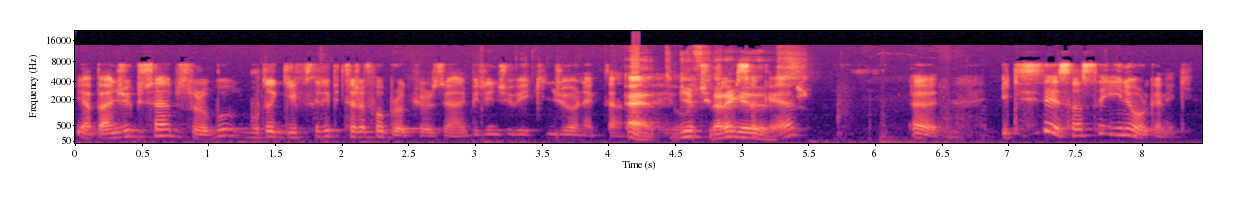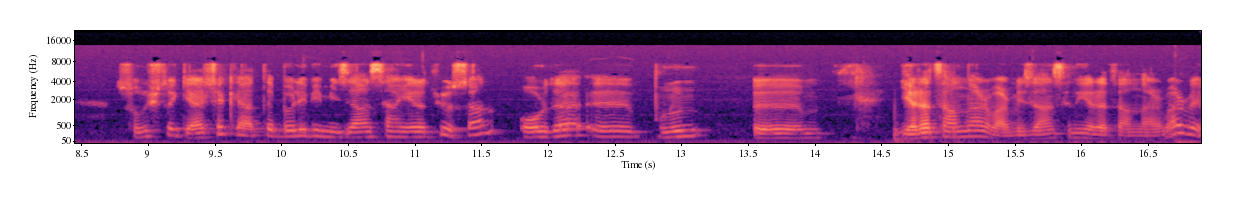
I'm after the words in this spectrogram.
Ya bence güzel bir soru bu. Burada GIF'leri bir tarafa bırakıyoruz yani birinci ve ikinci örnekten. Evet, GIF'lere geliriz. Eğer. Evet. İkisi de esasında inorganik. Sonuçta gerçek hayatta böyle bir mizansen yaratıyorsan orada e, bunun e, yaratanlar var, mizanseni yaratanlar var ve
